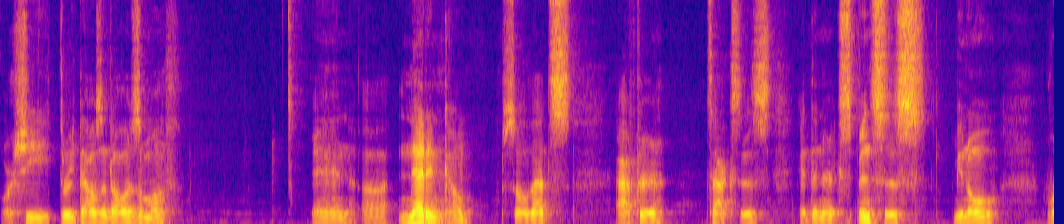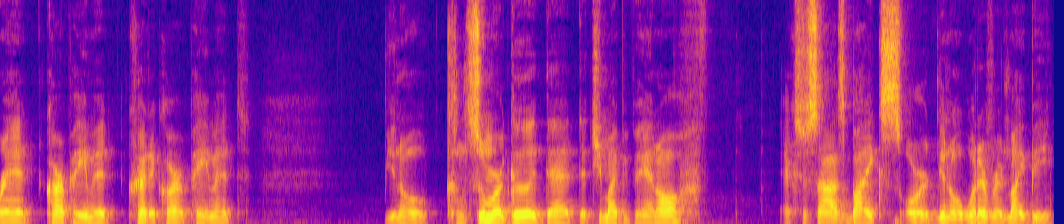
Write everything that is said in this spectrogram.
or she $3,000 a month in uh, net income. So that's after taxes. And then their expenses, you know, rent, car payment, credit card payment, you know, consumer good that that you might be paying off, exercise bikes or, you know, whatever it might be.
